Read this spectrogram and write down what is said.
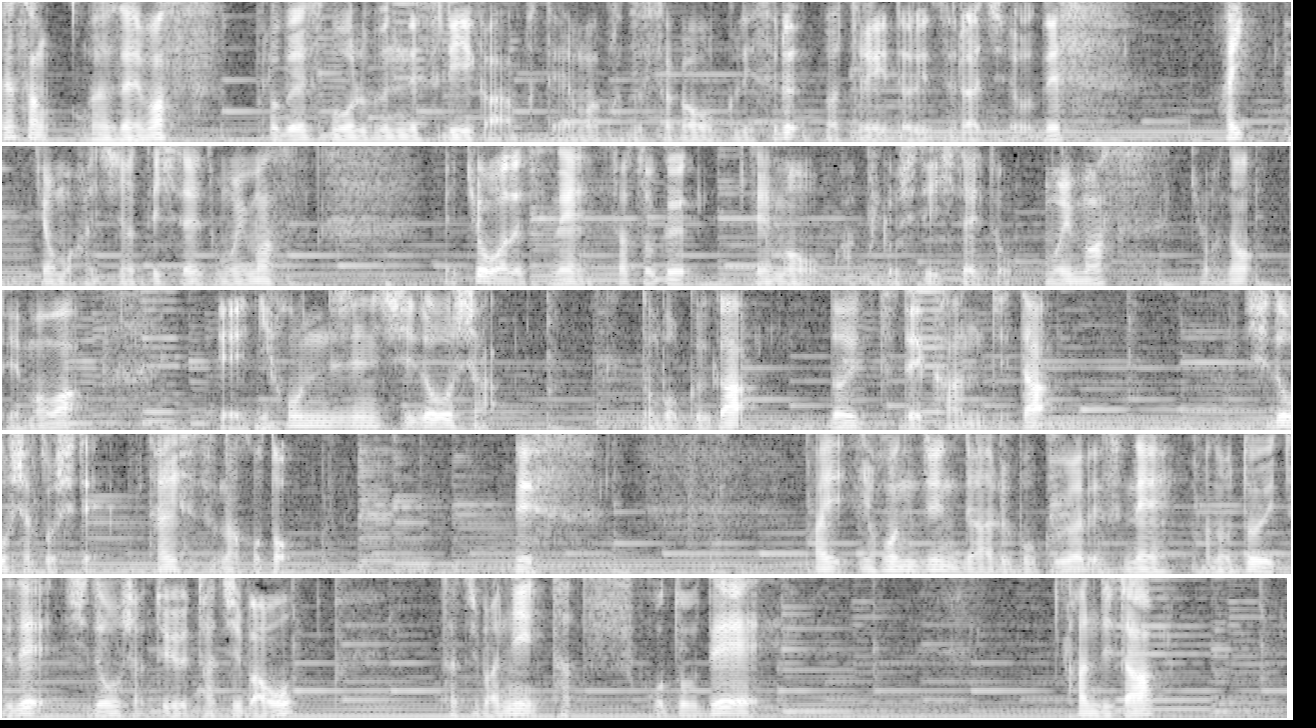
皆さんおはようございます。プロベースボールブンデスリーガー片山和沙がお送りするバトレイドリズラジオです。はい今日も配信やっていきたいと思います。今日はですね早速テーマを発表していきたいと思います。今日のテーマは、え、日本人指導者の僕がドイツで感じた指導者として大切なこと。です。はい、日本人である僕がですねあのドイツで指導者という立場を立場に立つことで感じた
